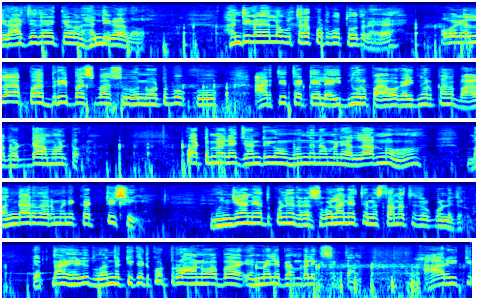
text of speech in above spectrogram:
ಈ ರಾಜ್ಯದಲ್ಲಿ ಕೆಲವೊಂದು ಹಂದಿಗಳದಾವೆ. ಹಂದಿಗಳೆಲ್ಲ ಉತ್ತರ ಕೊಟ್ಕೋತ ಹೋದ್ರೆ ಅವಾಗೆಲ್ಲ ಪ ಬ್ರೀ ಬಸ್ ಬಸ್ಸು, ನೋಟ್ಬುಕ್ಕು, ಆರತಿ ತಟ್ಟೆಯಲ್ಲಿ ಐದುನೂರು ರೂಪಾಯಿ, ಅವಾಗ ಐದುನೂರು ರೂಪಾಯಿ ಅಂದ್ರೆ ಭಾಳ ದೊಡ್ಡ ಅಮೌಂಟು. ಕೊಟ್ಟ ಮೇಲೆ ಜನರಿಗೆ ಮುಂದೆ ನಮ್ಮನೆ ಎಲ್ಲರನ್ನೂ ಬಂಗಾರದ ಅರಮನೆ ಕಟ್ಟಿಸಿ ಮುಂಜಾನೆ ಎದ್ಕೊಳ್ಳಿ ರಸಗುಲ್ಲಾನೇ ತಿನ್ನಿಸ್ತಾನೆ ಅಂತ ತಿಳ್ಕೊಂಡಿದ್ರು. ಯತ್ನಾಳ್ ಹೇಳಿದ್ದು ಒಂದು ಟಿಕೆಟ್ ಕೊಟ್ಟರು ಅವನು ಒಬ್ಬ ಎಂ ಎಲ್ ಎ ಬೆಂಬಲಕ್ಕೆ ಸಿಗ್ತಾನೆ. ಆ ರೀತಿ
